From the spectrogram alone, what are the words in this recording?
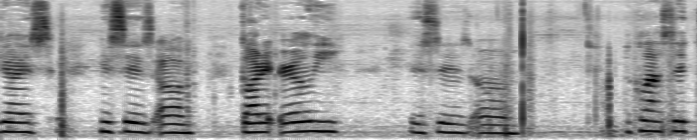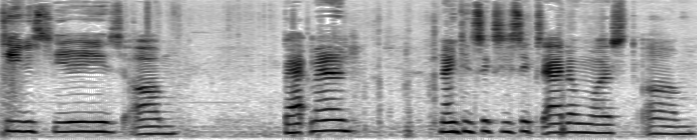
guys, this is um Got It Early. This is um a classic TV series, um Batman, 1966 Adam West um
